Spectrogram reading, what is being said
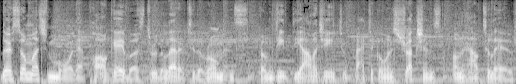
There's so much more that Paul gave us through the letter to the Romans, from deep theology to practical instructions on how to live.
